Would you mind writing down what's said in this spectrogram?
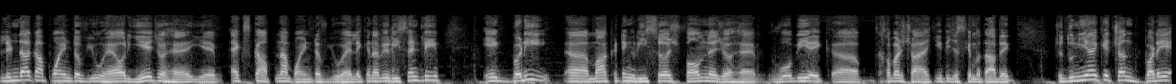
लिंडा का पॉइंट ऑफ़ व्यू है और ये जो है, ये एक्स का अपना पॉइंट ऑफ़ व्यू है, लेकिन अभी रिसेंटली एक बड़ी मार्केटिंग रिसर्च फर्म ने जो है, वो भी एक खबर शाया की थी जिसके मुताबिक जो दुनिया के चंद बड़े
